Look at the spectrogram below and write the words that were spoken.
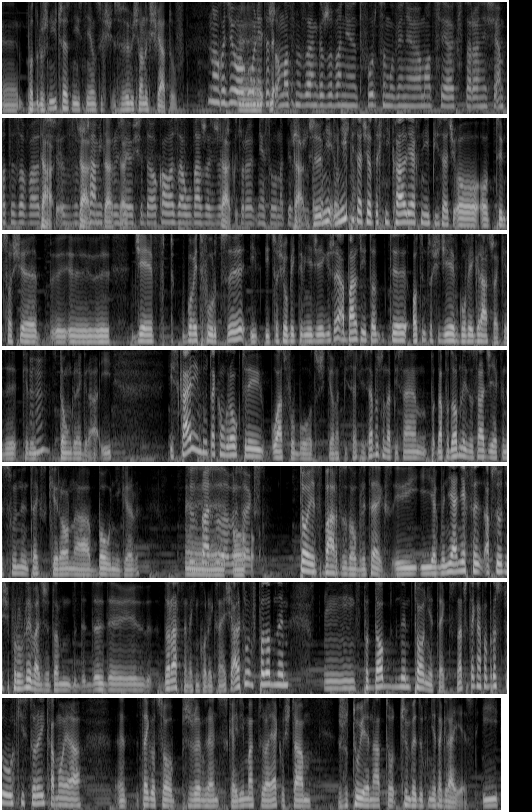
e, podróżnicze z nieistniejących, z wymyślonych światów. No, chodziło ogólnie e, też o mocne zaangażowanie twórcy, mówienie o emocjach, staranie się empatyzować tak, z tak, rzeczami, tak, które tak. dzieją się dookoła, zauważać rzeczy, tak. które nie są na pierwszy tak, rzut oka mniej, mniej pisać o technikaliach, mniej pisać o, o tym, co się yy, dzieje w, w, głowie twórcy i, i, co się obiektywnie dzieje w grze, a bardziej to, ty, o tym, co się dzieje w głowie gracza, kiedy, kiedy mhm. w tą grę gra. I i Skyrim był taką grą, której łatwo było coś takiego napisać, więc ja po prostu napisałem na podobnej zasadzie jak ten słynny tekst Kierona Bowniger. To jest e, bardzo dobry o, tekst. To jest bardzo dobry tekst i, i jakby nie, ja nie chcę absolutnie się porównywać, że tam dorastam w jakimkolwiek sensie, ale to w podobnym, mm, w podobnym tonie tekstu. Znaczy taka po prostu historyjka moja e, tego, co przeżyłem grając w Skyrima, która jakoś tam rzutuje na to, czym według mnie ta gra jest. I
